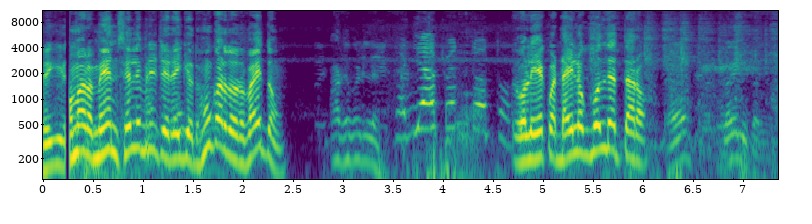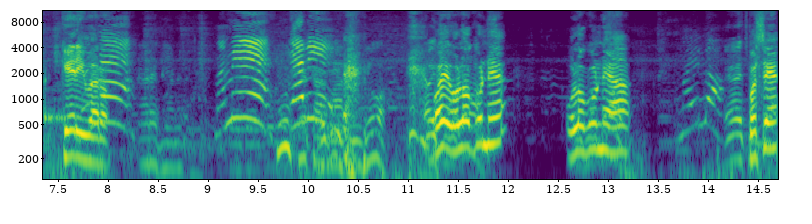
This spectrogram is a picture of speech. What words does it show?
ભેગી અમારો મેન સેલિબ્રિટી રહી ગયો તો શું કરતો હતો ભાઈ તું? ઓલે એકવાર ડાયલોગ બોલ દે તારો. કેરી વાળો. ઓય ઓલો કોને ઓલો કોને હે આ? પછી?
